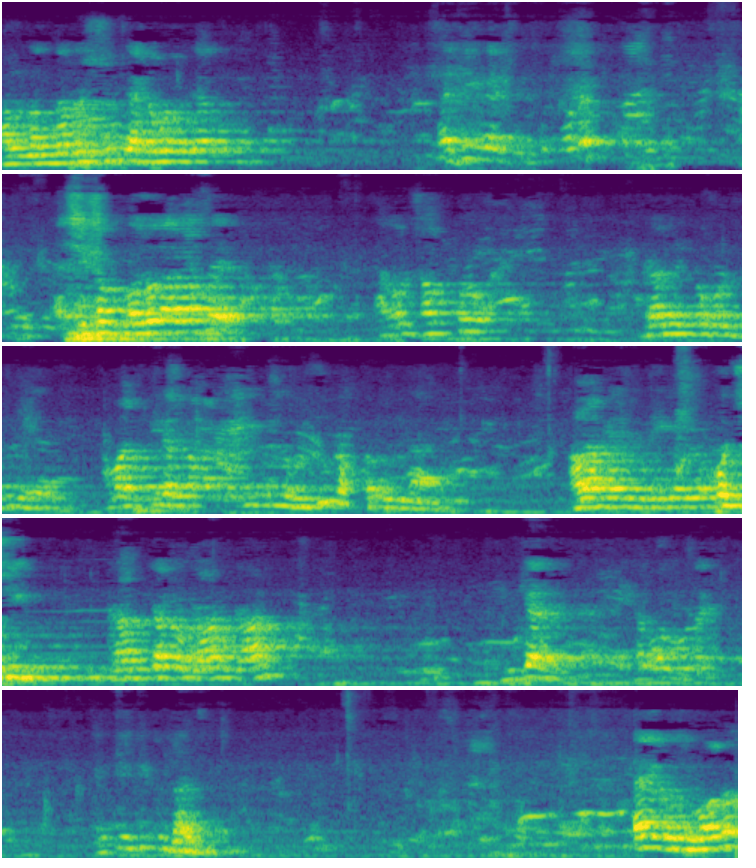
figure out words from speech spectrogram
আল্লাহ নামের সঙ্গে হ্যাঁ ঠিক আছে সেসব বদল আর আছে এখন সব তো গ্রামের নকল শুরু আমার আল্লাহ আমাকে হুজুর রহমতুল্লাহ আমাকে দিকে কচি গান জানো গান গান বিকেল কেবল বলে একটু একটু জানি এই কচি বলো,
